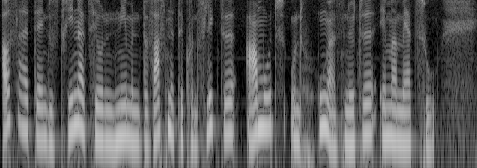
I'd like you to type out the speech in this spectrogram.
Außerhalb der Industrienationen nehmen bewaffnete Konflikte, Armut und Hungersnöte immer mehr zu.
